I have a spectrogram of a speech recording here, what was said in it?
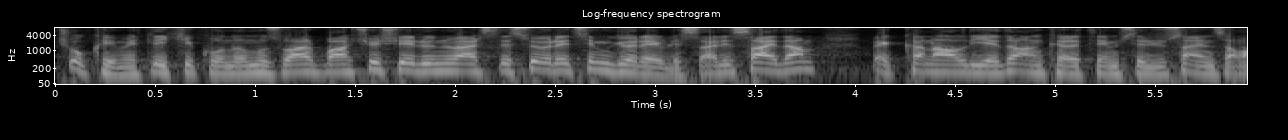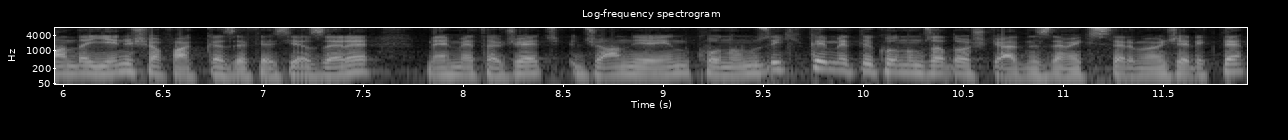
Çok kıymetli iki konuğumuz var. Bahçeşehir Üniversitesi öğretim görevlisi Ali Saydam ve Kanal 7 Ankara temsilcisi aynı zamanda Yeni Şafak gazetesi yazarı Mehmet Acet canlı yayın konuğumuz. İki kıymetli konuğumuza da hoş geldiniz demek isterim öncelikle.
